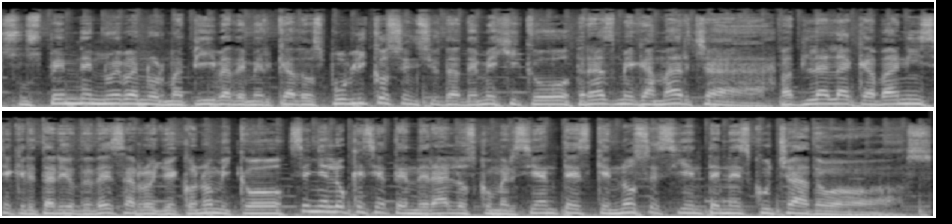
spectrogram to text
Suspende nueva normativa de mercados públicos en Ciudad de México tras megamarcha. Patlala Cabani, secretario de Desarrollo Económico, señaló que se atenderá a los comerciantes que no se sienten escuchados.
